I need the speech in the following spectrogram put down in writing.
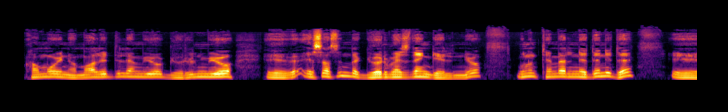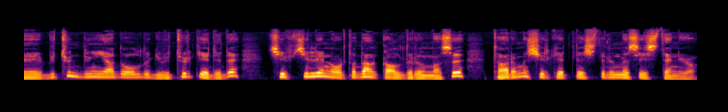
kamuoyuna mal edilemiyor, görülmüyor e, ve esasında görmezden geliniyor. Bunun temel nedeni de e, bütün dünyada olduğu gibi Türkiye'de de çiftçiliğin ortadan kaldırılması, tarımın şirketleştirilmesi isteniyor.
